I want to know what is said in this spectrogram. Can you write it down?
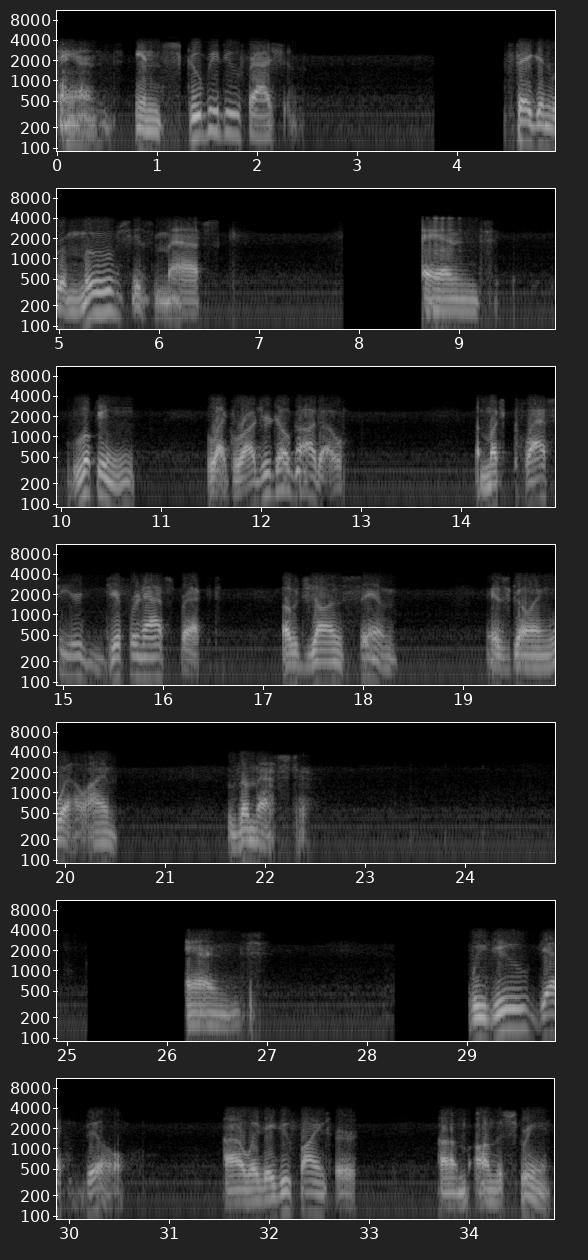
And in Scooby Doo fashion, Fagin removes his mask and looking like Roger Delgado, a much classier, different aspect of John Simm, is going, Well, I'm the master. and we do get Bill, uh, where they do find her um, on the screen.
